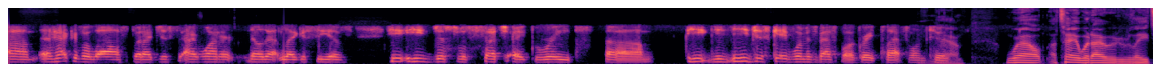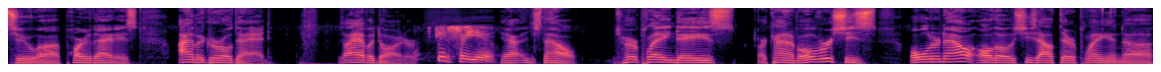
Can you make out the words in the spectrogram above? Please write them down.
um, a heck of a loss, but I just I want to know that legacy of he he just was such a great. Um, he he just gave women's basketball a great platform too. Yeah. Well, I'll tell you what I would relate to. Uh, part of that is I'm a girl dad. I have a daughter. Good for you. Yeah, and now her playing days are kind of over. She's older now, although she's out there playing in uh,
